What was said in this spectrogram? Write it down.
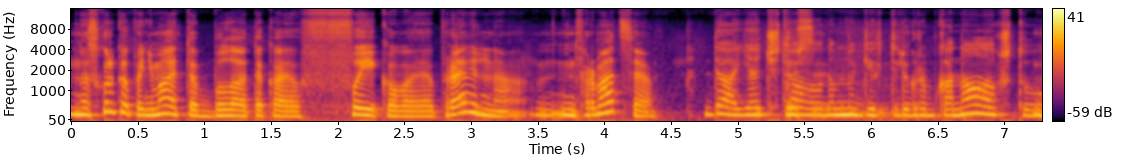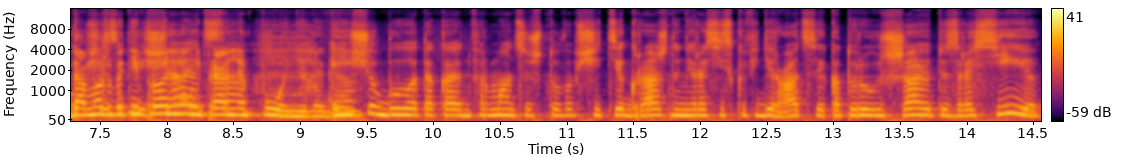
Насколько я понимаю, это была такая фейковая, правильно, информация? Да, я читала есть, на многих телеграм-каналах, что да, может быть, неправильно, неправильно поняли. Да. А еще была такая информация, что вообще те граждане Российской Федерации, которые уезжают из России,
